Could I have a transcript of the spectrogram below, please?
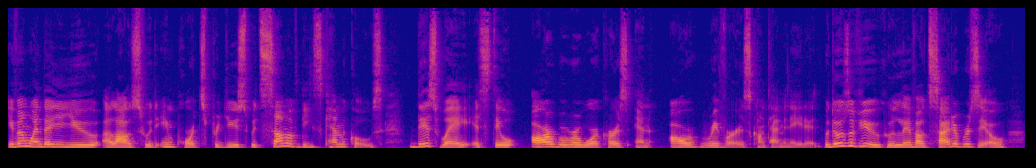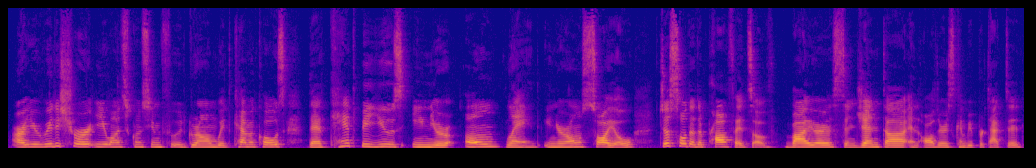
Even when the EU allows food imports produced with some of these chemicals, this way it's still our rural workers and our rivers contaminated. But those of you who live outside of Brazil, are you really sure you want to consume food grown with chemicals that can't be used in your own land, in your own soil, just so that the profits of Bayer, Syngenta, and others can be protected?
